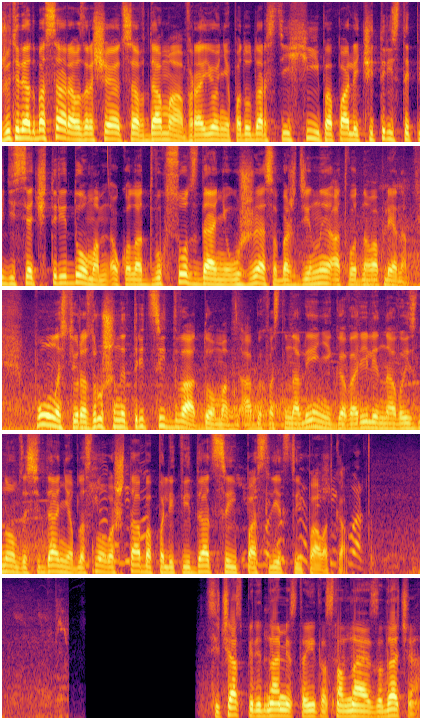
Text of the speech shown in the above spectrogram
Жители Атбасара возвращаются в дома. В районе под удар стихии попали 454 дома. Около 200 зданий уже освобождены от водного плена. Полностью разрушены 32 дома. Об их восстановлении говорили на выездном заседании областного штаба по ликвидации последствий паводка. Сейчас перед нами стоит основная задача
